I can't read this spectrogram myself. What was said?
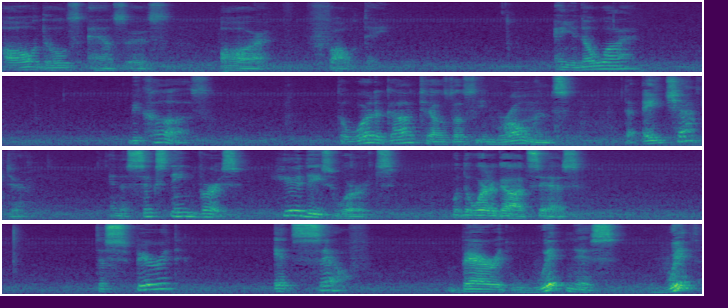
all those answers are faulty. And you know why? Because the Word of God tells us in Romans, the 8th chapter, in the 16th verse, hear these words, what the Word of God says. The Spirit itself beareth witness with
